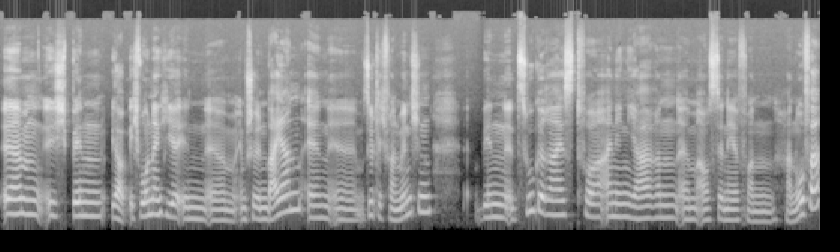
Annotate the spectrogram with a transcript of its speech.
Ähm, ich bin, ja, ich wohne hier in, ähm, im schönen Bayern, in, äh, südlich von München. Bin zugereist vor einigen Jahren ähm, aus der Nähe von Hannover.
